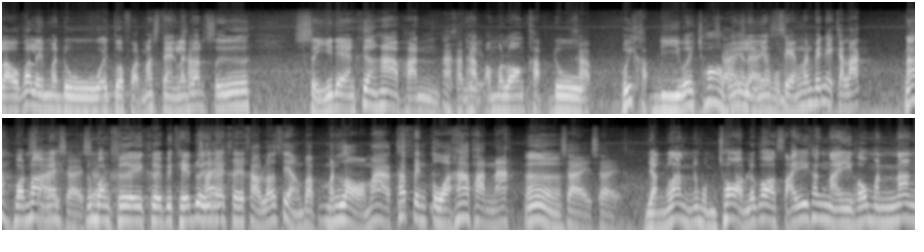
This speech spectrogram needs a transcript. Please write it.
เราก็เลยมาดูไอ้ตัว Ford Mustang แล้วครับก็ซื้อ สีแดงเครื่อง 5,000อะครับนะครับพี่เอามาลองขับดูครับหุ้ยขับดีเว้ยชอบเว้ยอะไรเงี้ยผมเสียงมันเป็นเอกลักษณ์นะบอลมากไหมใช่ใช่น้องบอลเคยเคยไปเทสด้วยใช่ใช่ไหมเคยขับแล้วเสียงแบบมันหล่อมาก ถ้าเป็นตัว 5,000 นะเออใช่ใช่อย่างลั่นนะผมชอบแล้วก็ไซส์ข้างในเขามันนั่ง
